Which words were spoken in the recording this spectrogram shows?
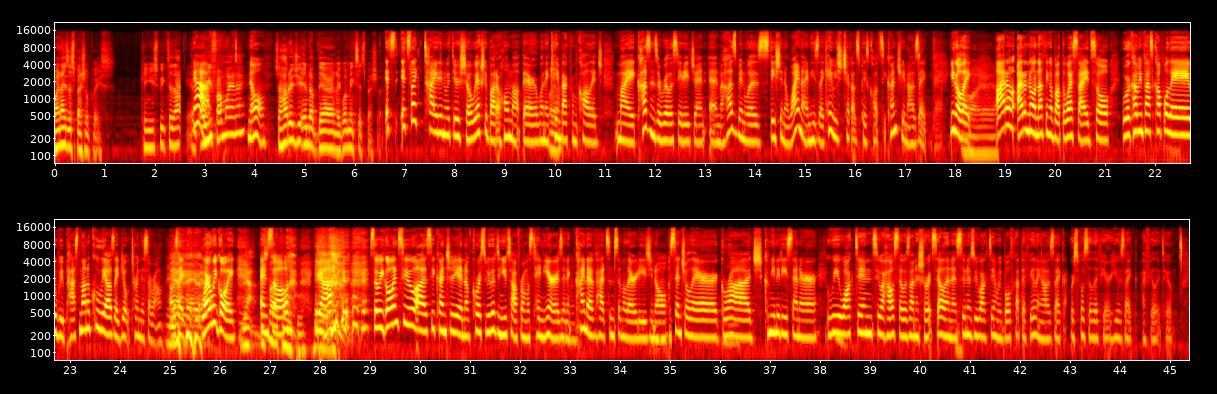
Waianae is a special place. Can you speak to that? Yeah. Are you from Waianae? No, So how did you end up there and like what makes it special? it's it's like tied in with your show. We actually bought a home out there when I oh, came yeah. back from college. My cousin's a real estate agent, and my husband was stationed in Waianae, and he's like, "Hey, we should check out this place called Sea Country." And I was like, you know, like Oh, yeah, yeah. I don't I don't know nothing about the West Side, so we're coming past Kapolei, we passed Nanakuli. I was like, "Yo, turn this around." I was like, "Where are we going?" Yeah. and It's so not Koliku. yeah. so we go into uh, Sea Country, and of course, we lived in Utah for almost 10 years, and Mm-hmm. it kind of had some similarities, you know, central air, garage, community center. We walked into a house that was on a short sale, and as soon as we walked in, we both got the feeling. I was like, we're supposed to live here. He was like, I feel it too.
